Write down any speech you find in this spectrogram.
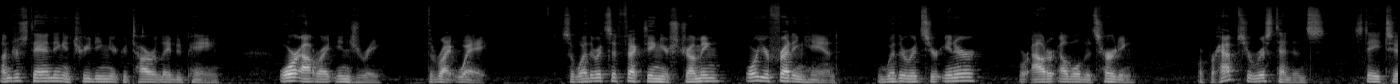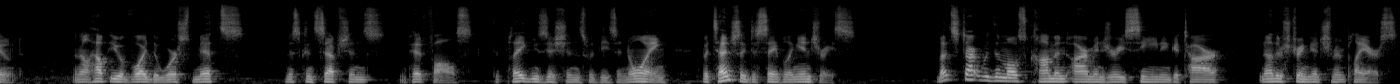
understanding and treating your guitar related pain or outright injury the right way. So, whether it's affecting your strumming or your fretting hand, and whether it's your inner or outer elbow that's hurting, or perhaps your wrist tendons, stay tuned, and I'll help you avoid the worst myths, misconceptions, and pitfalls that plague musicians with these annoying, potentially disabling injuries. Let's start with the most common arm injury seen in guitar and other stringed instrument players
